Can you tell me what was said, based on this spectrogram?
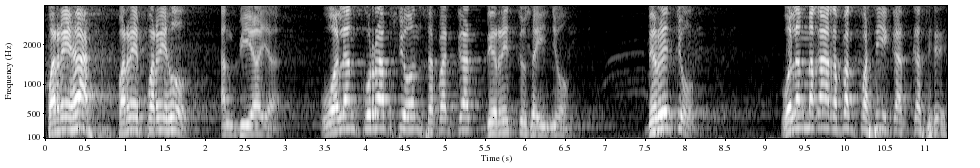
Parehas, pare-pareho ang biyaya. Walang korupsyon sapagkat diretso sa inyo. Diretso. Walang makakapagpasikat kasi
